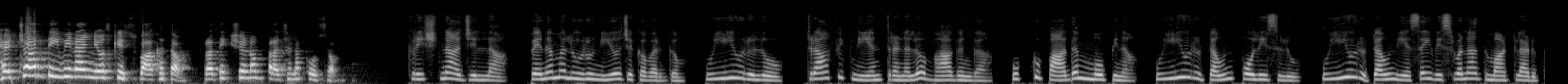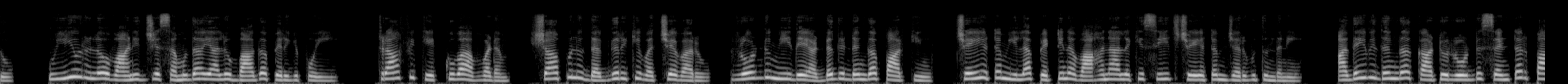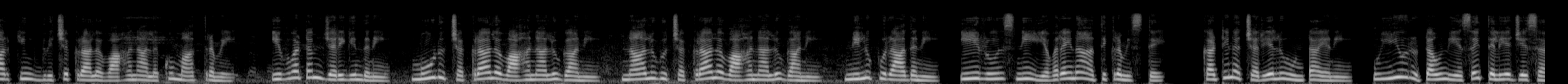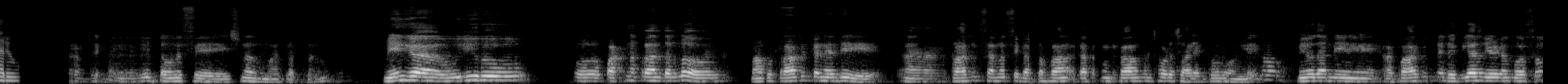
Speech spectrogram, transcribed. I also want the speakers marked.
Speaker 1: HR TV nine న్యూస్కి స్వాగతం. ప్రతిక్షణం ప్రజల కోసం.
Speaker 2: కృష్ణా జిల్లా పెనమలూరు నియోజకవర్గం ఉయ్యూరులో ట్రాఫిక్ నియంత్రణలో భాగంగా ఉక్కు పాదం మోపిన ఉయ్యూరు టౌన్ పోలీసులు ఉయ్యూరు టౌన్ ఎస్ఐ విశ్వనాథ్ మాట్లాడుతూ ఉయ్యూరులో వాణిజ్య సముదాయాలు బాగా పెరిగిపోయి ట్రాఫిక్ ఎక్కువ అవ్వడం షాపులు దగ్గరికి వచ్చేవారు రోడ్డు మీదే అడ్డదిడ్డంగా పార్కింగ్ చేయటం ఇలా పెట్టిన వాహనాలకి సీజ్ చేయటం జరుగుతుందని అదేవిధంగా కాటు రోడ్డు సెంటర్ పార్కింగ్ ద్విచక్రాల వాహనాలకు మాత్రమే ఇవ్వటం జరిగిందని మూడు చక్రాల వాహనాలు గాని నాలుగు చక్రాల వాహనాలు గాని నిలుపురాదని ఈ రూల్స్ని ఎవరైనా అతిక్రమిస్తే కఠిన చర్యలు ఉంటాయని ఉయ్యూరు టౌన్ ఎస్ఐ తెలియజేశారు.
Speaker 3: మెయిన్గా ఉయ్యూరు పట్టణ ప్రాంతంలో మాకు ట్రాఫిక్ అనేది ట్రాఫిక్ సమస్య గత గత కొంతకాలం నుంచి కూడా చాలా ఎక్కువగా ఉంది. మేము దాన్ని ఆ ట్రాఫిక్ని రెగ్యులర్ చేయడం కోసం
